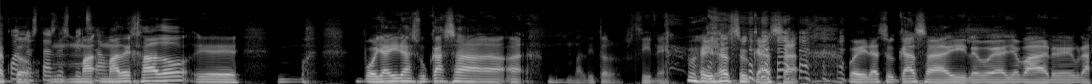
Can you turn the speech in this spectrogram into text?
¿no? Cuando estás despechado. Me, ha dejado. voy a ir a su casa. a- maldito cine. Voy a ir a su casa. voy a ir a su casa y le voy a llevar eh, una,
